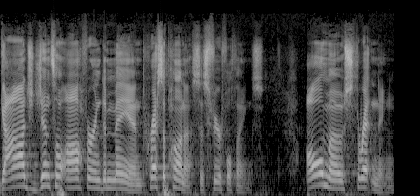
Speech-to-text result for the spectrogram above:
God's gentle offer and demand press upon us as fearful things, almost threatening.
